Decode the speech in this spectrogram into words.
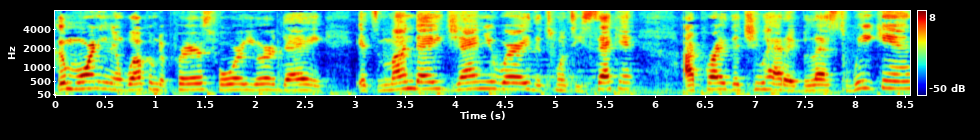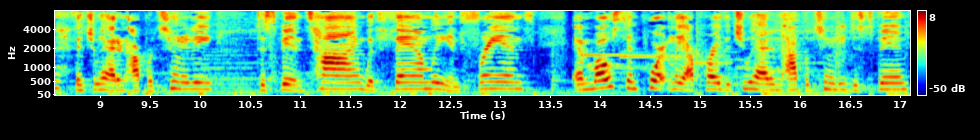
Good morning and welcome to Prayers for Your Day. It's Monday, January the 22nd. I pray that you had a blessed weekend, that you had an opportunity to spend time with family and friends, and most importantly, I pray that you had an opportunity to spend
